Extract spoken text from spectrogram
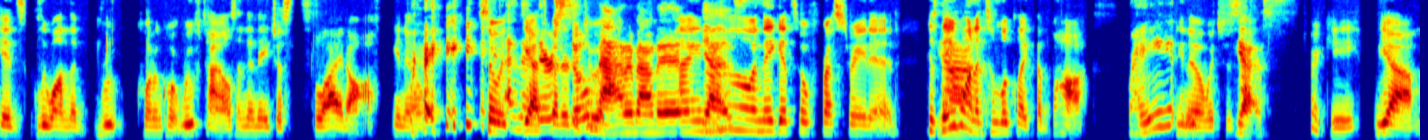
kids glue on the roof, quote unquote roof tiles, and then they just slide off. You know, Right. So it's- and then yeah, it's they're better to so do it- mad about it. I yes. know, and they get so frustrated because they Yeah. want it to look like the box. Right? You know, which is Yes. tricky. Yeah,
